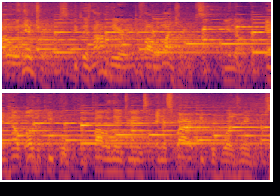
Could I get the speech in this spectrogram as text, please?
following their dreams. Because I'm here to follow my dreams, you know, and help other people follow their dreams and inspire people who are dreamers.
